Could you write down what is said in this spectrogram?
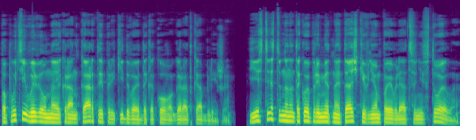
по пути вывел на экран карты, прикидывая, до какого городка ближе. Естественно, на такой приметной тачке в нем появляться не стоило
